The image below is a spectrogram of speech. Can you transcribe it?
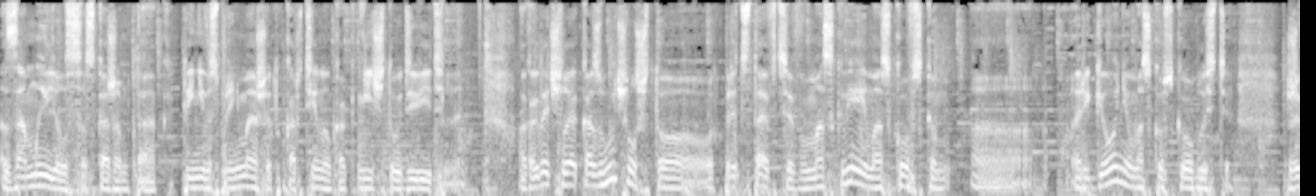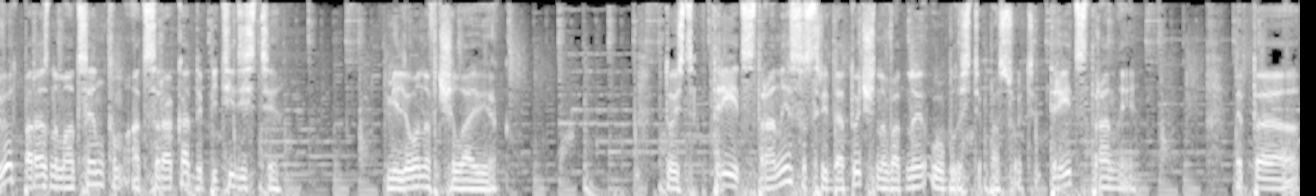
замылился, скажем так. Ты не воспринимаешь эту картину как нечто удивительное. А когда человек озвучил, что вот представьте, в Москве и московском э, регионе, в Московской области, живет по разным оценкам от 40 до 50 миллионов человек. То есть треть страны сосредоточена в одной области, по сути. Треть страны. Это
